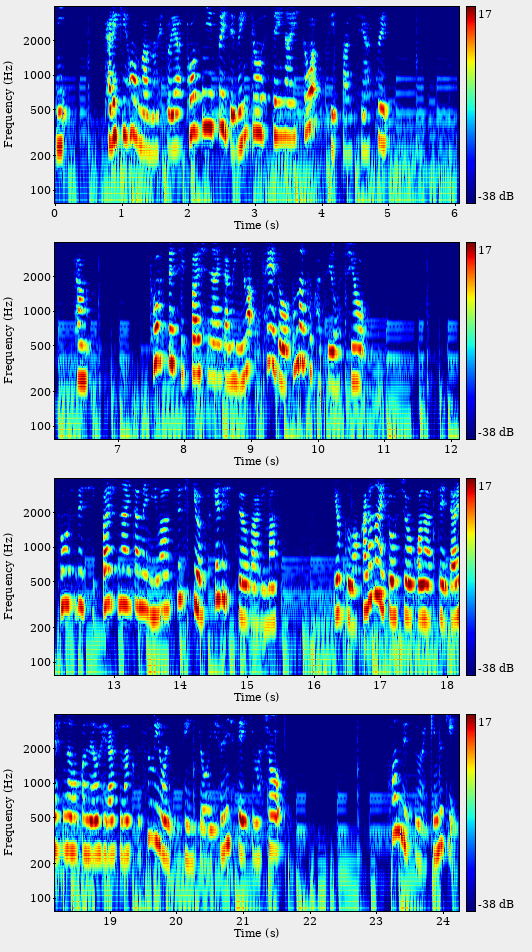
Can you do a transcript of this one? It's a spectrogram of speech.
2、他力本願の人や投資について勉強していない人は失敗しやすい。3. 投資で失敗しないためには制度をうまく活用しよう。投資で失敗しないためには知識をつける必要があります。よくわからない投資を行って大事なお金を減らさなくて済むように勉強を一緒にしていきましょう。本日の息抜き。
